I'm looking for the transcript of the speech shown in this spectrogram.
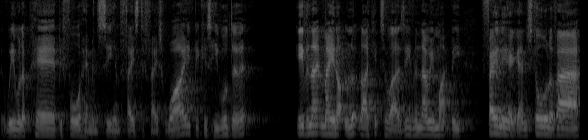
that we will appear before Him and see Him face to face. Why? Because He will do it. Even though it may not look like it to us, even though we might be failing against all of our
